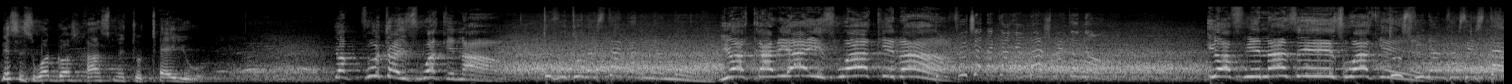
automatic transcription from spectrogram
This is what God asked me to tell you. Your future is working now. Tu futuro está caminando. Your career is working now. Futur, ta carrière marche maintenant. Your finances is Tus working. finanzas están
